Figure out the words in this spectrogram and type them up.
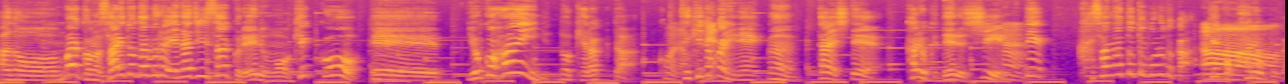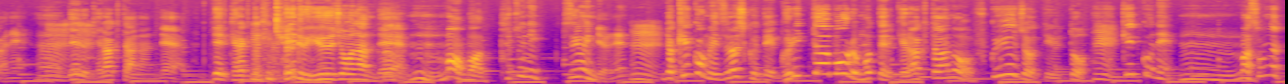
あのーまあこのサイドダブルエナジーサークル L も結構、えー横範囲のキャラクター、ね。敵とかにね、うん、対して火力出るし、うん。で重なったところとか結構火力がね、うんうん出るキャラクターなんで出るキャラクター 出る友情なんで、うん。まあまあ普通に強いんだよね、うん。だ結構珍しくてグリッターボール持ってるキャラクターの副友情っていうと、うん。結構ねうんまあそんな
